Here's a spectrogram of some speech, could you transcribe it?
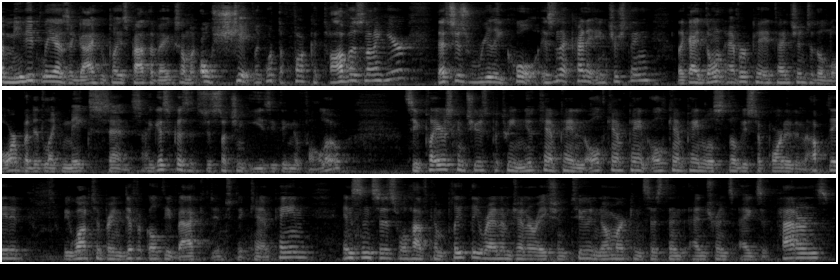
immediately as a guy who plays Path of Exile, I'm like, oh shit, like what the fuck, Kitava's not here? That's just really cool. Isn't that kind of interesting? Like I don't ever pay attention to the lore, but it like makes sense. I guess because it's just such an easy thing to follow. See, players can choose between new campaign and old campaign. Old campaign will still be supported and updated. We want to bring difficulty back into the campaign. Instances will have completely random generation 2, no more consistent entrance exit patterns.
